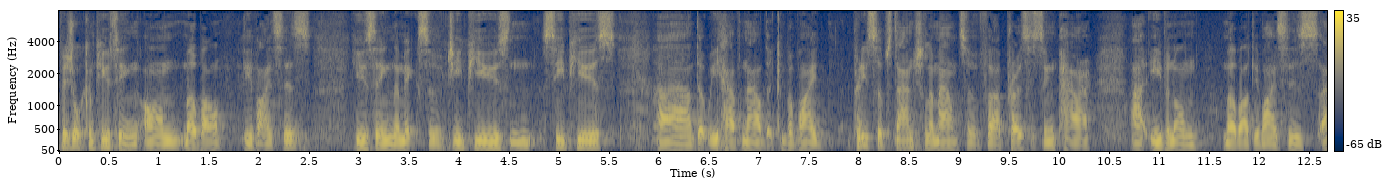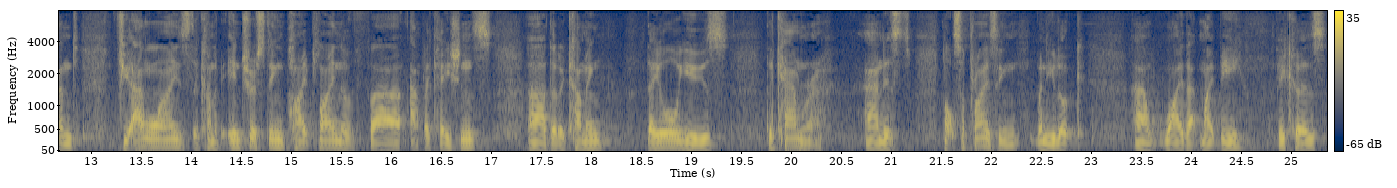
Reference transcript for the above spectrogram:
visual computing on mobile devices using the mix of GPUs and CPUs uh, that we have now that can provide pretty substantial amounts of uh, processing power uh, even on mobile devices. And if you analyze the kind of interesting pipeline of uh, applications uh, that are coming, they all use the camera. And it's not surprising when you look uh, why that might be because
